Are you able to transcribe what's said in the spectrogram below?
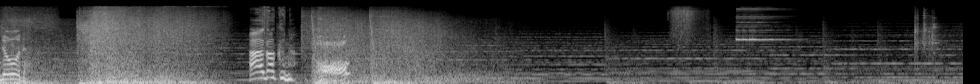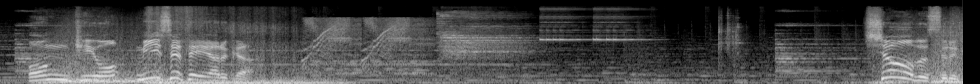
どうだ。あがくな。は本気を見せてやるか勝負するか？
